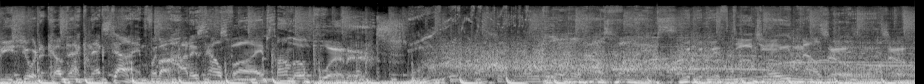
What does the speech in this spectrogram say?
Be sure to come back next time for the hottest house vibes on the planet. Global House Vibes with, with DJ Malzo.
